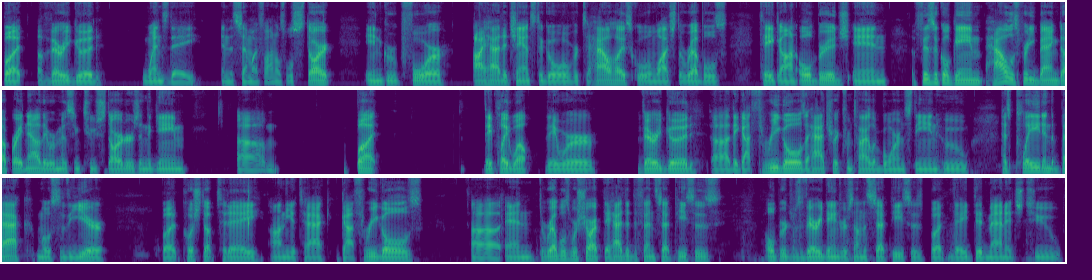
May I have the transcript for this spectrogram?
but a very good Wednesday in the semifinals. We'll start in Group Four I had a chance to go over to Howell High School and watch the Rebels take on Old Bridge in a physical game. Howell is pretty banged up right now. They were missing two starters in the game, um, but they played well. They were very good. Uh, they got three goals, a hat trick from Tyler Borenstein, who has played in the back most of the year, but pushed up today on the attack, got three goals. Uh, and the Rebels were sharp. They had to defend set pieces. Old Bridge was very dangerous on the set pieces, but they did manage to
